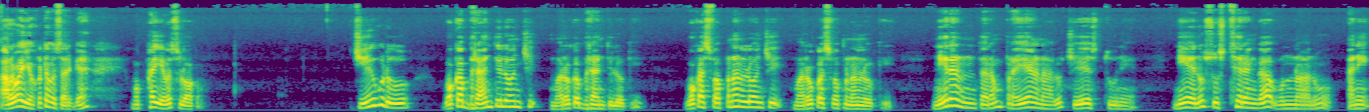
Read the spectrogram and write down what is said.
అరవై ఒకటవ సర్గ ముప్పైవ శ్లోకం. జీవుడు ఒక భ్రాంతిలోంచి మరొక భ్రాంతిలోకి ఒక స్వప్నంలోంచి మరొక స్వప్నంలోకి నిరంతరం ప్రయాణాలు చేస్తూనే నేను సుస్థిరంగా ఉన్నాను అనే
